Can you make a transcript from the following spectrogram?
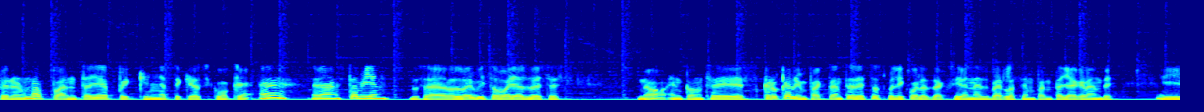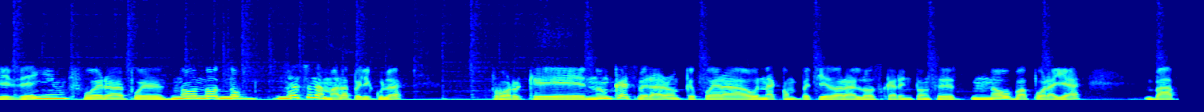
pero en una pantalla pequeña te quedas así como que, eh, está bien, o sea, lo he visto varias veces, ¿no? Entonces, creo que lo impactante de estas películas de acción es verlas en pantalla grande. Y de ahí en fuera, pues, no, no, no, no es una mala película, porque nunca esperaron que fuera una competidora al Oscar, entonces no va por allá, va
